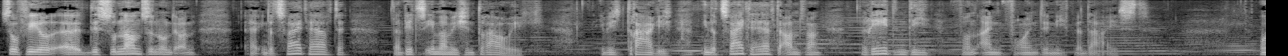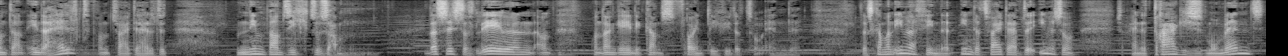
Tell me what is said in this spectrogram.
so viel äh, Dissonanzen und äh, in der zweiten Hälfte, dann wird es immer ein bisschen traurig, ein bisschen tragisch. In der zweiten Hälfte Anfang reden die von einem Freund, der nicht mehr da ist. Und dann in der Hälfte von der zweiten Hälfte nimmt man sich zusammen. Das ist das Leben und, und dann gehen die ganz freundlich wieder zum Ende. Das kann man immer finden. In der zweiten Hälfte immer so, so ein tragisches Moment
